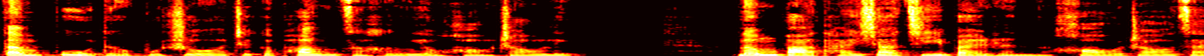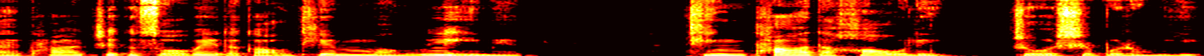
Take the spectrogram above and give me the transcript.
但不得不说，这个胖子很有号召力，能把台下几百人号召在他这个所谓的搞天盟里面，听他的号令，着实不容易。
